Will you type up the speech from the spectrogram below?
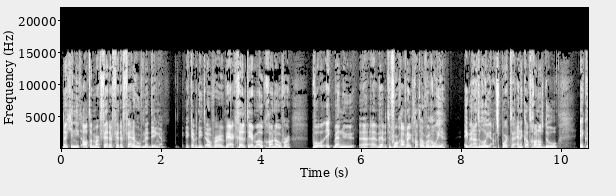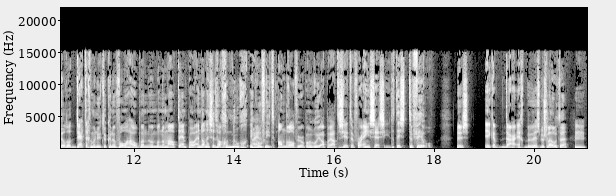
dat je niet altijd maar verder, verder, verder hoeft met dingen. Ik heb het niet over werk gerelateerd, maar ook gewoon over. Bijvoorbeeld, ik ben nu. Uh, we hebben het de vorige aflevering gehad over roeien. Ik ben aan het roeien, aan het sporten. En ik had gewoon als doel. Ik wil dat 30 minuten kunnen volhouden op een, normaal tempo. En dan is het wel genoeg. Ik oh ja. hoef niet anderhalf uur op een roeiapparaat te zitten voor één sessie. Dat is te veel. Dus ik heb daar echt bewust besloten. Hmm.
